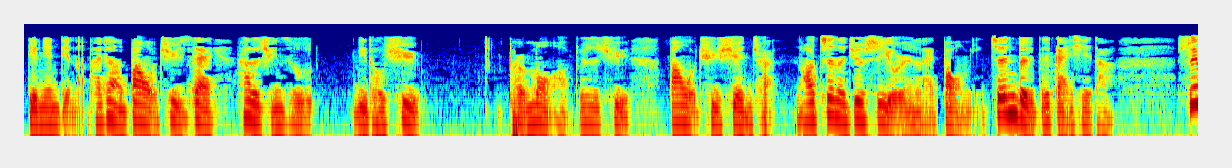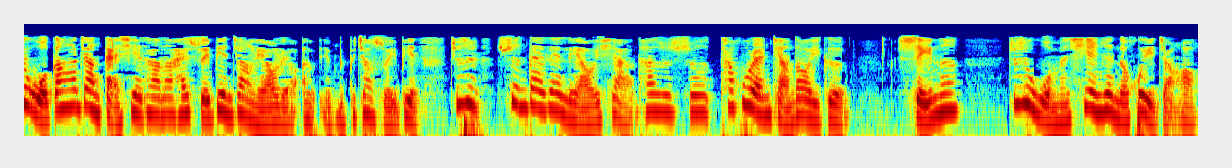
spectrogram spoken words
点点点啊，他这样帮我去在他的群组里头去 promote 啊，就是去帮我去宣传，然后真的就是有人来报名，真的感谢他。所以我刚刚这样感谢他呢，还随便这样聊聊，呃，也不叫随便，就是顺带再聊一下。他是说，他忽然讲到一个谁呢？就是我们现任的会长啊，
